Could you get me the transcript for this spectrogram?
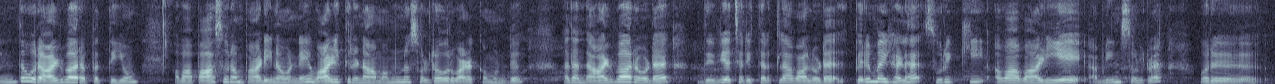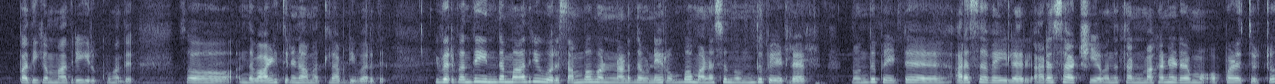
எந்த ஒரு ஆழ்வாரை பற்றியும் அவள் பாசுரம் பாடின உடனே வாழி திருநாமம்னு சொல்கிற ஒரு வழக்கம் உண்டு. அது அந்த ஆழ்வாரோட திவ்ய சரித்திரத்தில் அவளோட பெருமைகளை சுருக்கி அவள் வாழியே அப்படின்னு சொல்கிற ஒரு பதிகம் மாதிரி இருக்கும் அது. ஸோ அந்த வாழி திருநாமத்தில் அப்படி வருது. இவர் வந்து இந்த மாதிரி ஒரு சம்பவம் நடந்த உடனே ரொம்ப மனசு நொந்து போயிடுறார். நொந்து போயிட்டு அரசவையில் அரசாட்சியை வந்து தன் மகனிடம் ஒப்படைச்சிட்டு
